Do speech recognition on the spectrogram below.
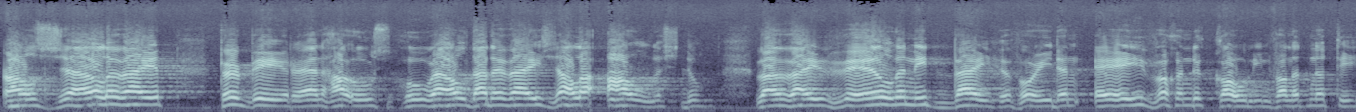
Al zullen wij het proberen. En hoewel dat wij zullen alles doen. Want wij willen niet bijgen voor de eeuwige koning van het natuur.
